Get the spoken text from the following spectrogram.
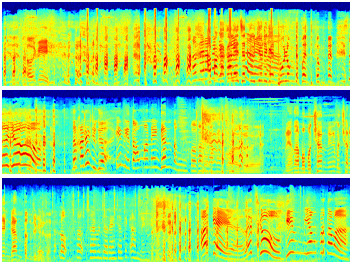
Oke. Kameramen Apakah kalian setuju emang. dengan Bulung teman-teman? Setuju. Terkadang juga ini tahu mana yang ganteng ke kameramen. Waduh ya. Ternyata Momo-chan ini mencari yang ganteng juga di sana. Loh, saya mencari yang cantik aneh ya. Oke, let's go. Game yang pertama.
